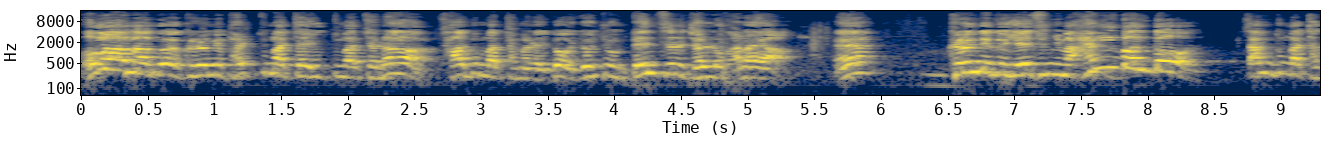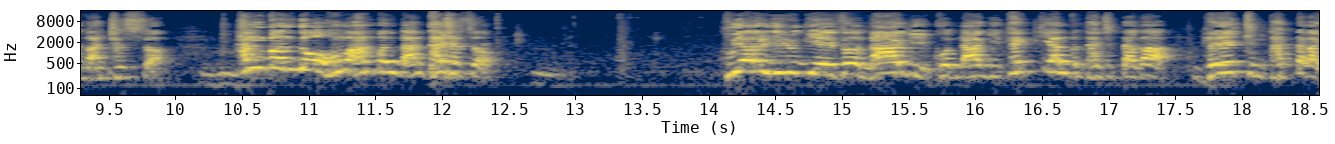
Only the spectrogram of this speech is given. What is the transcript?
어마어마한 거예요. 그러면 팔두마차, 육두마차나 사두마차만 해도 요즘 벤츠를 절로 갈아야. 예? 그런데도 예수님은 한 번도 쌍두마차도 안 쳤어. 한 번도 호모 한 번도 안 타셨어. 구약을 이루기 위해서 나귀, 곧 나귀, 택기 한번 타셨다가 대충 탔다가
